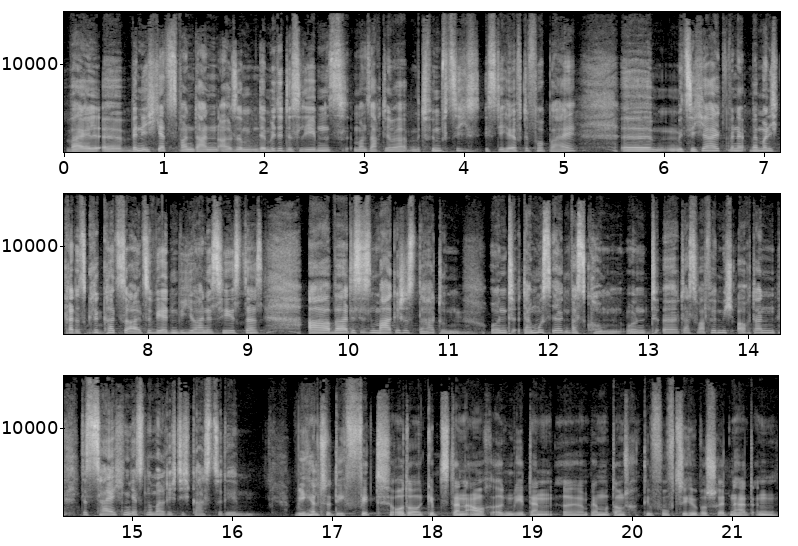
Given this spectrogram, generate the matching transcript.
weil äh, wenn ich jetzt, wann dann, also in der Mitte des Lebens, man sagt immer, mit 50 ist die Hälfte vorbei. Äh, mit Sicherheit, wenn, wenn, man nicht gerade das Glück hat, so alt zu werden wie Johannes Hesters. Aber das ist ein magisches Datum mhm. und da muss irgendwas kommen. Und äh, das war für mich auch dann das Zeichen, jetzt nochmal richtig Gas zu geben. Wie hältst du dich fit oder gibt es dann auch irgendwie dann, äh, wenn man dann schon die 50 überschritten hat, einen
